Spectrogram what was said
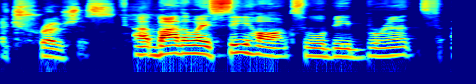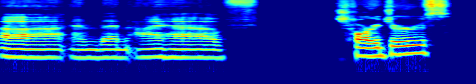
atrocious. Uh, by the way, Seahawks will be Brent, uh, and then I have Chargers.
